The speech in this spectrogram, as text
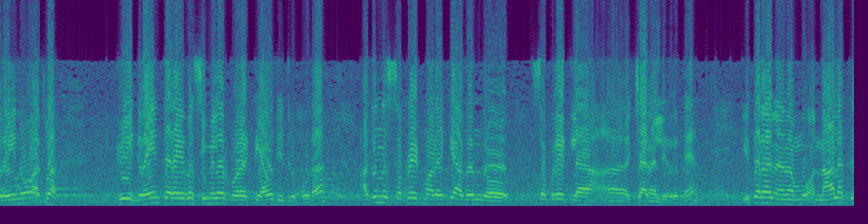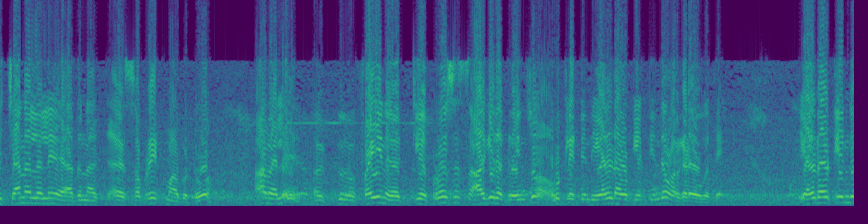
ಗ್ರೈನು ಅಥವಾ ಗ್ರೀ ಗ್ರೈನ್ ಥರ ಇರೋ ಸಿಮಿಲರ್ ಪ್ರಾಡಕ್ಟ್ ಯಾವುದಿದ್ರು ಕೂಡ ಅದನ್ನು ಸಪ್ರೇಟ್ ಮಾಡೋಕ್ಕೆ ಅದೊಂದು ಸಪ್ರೇಟ್ ಚಾನಲ್ ಇರುತ್ತೆ. ಈ ಥರ ನಾಲ್ಕು ಚಾನಲಲ್ಲಿ ಅದನ್ನು ಸಪ್ರೇಟ್ ಮಾಡಿಬಿಟ್ಟು ಆಮೇಲೆ ಫೈನ್ ಪ್ರೋಸೆಸ್ ಆಗಿರೋ ಗ್ರೈನ್ಸು ಔಟ್ಲೆಟ್ಟಿಂದ ಎರಡು ಔಟ್ಲೆಟ್ಟಿಂದ ಹೊರಗಡೆ ಹೋಗುತ್ತೆ. ಎರಡು ಔಟ್ಲಿಂದ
